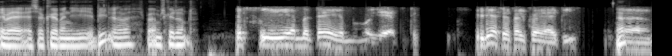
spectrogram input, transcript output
Ja, hvad, altså, kører man i bil, eller hvad? Spørger jeg måske dumt. Det, jamen, det, ja, det, I det her tilfælde kører jeg i bil. Ja. Øh,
